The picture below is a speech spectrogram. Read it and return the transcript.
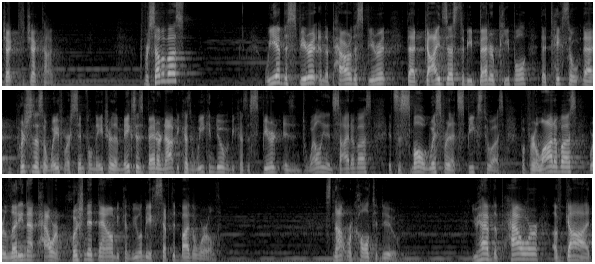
Check to check time. For some of us, we have the Spirit and the power of the Spirit that guides us to be better people, that takes that pushes us away from our sinful nature, that makes us better not because we can do it, but because the Spirit is dwelling inside of us. It's a small whisper that speaks to us. But for a lot of us, we're letting that power and pushing it down because we want to be accepted by the world. It's not what we're called to do. You have the power of God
